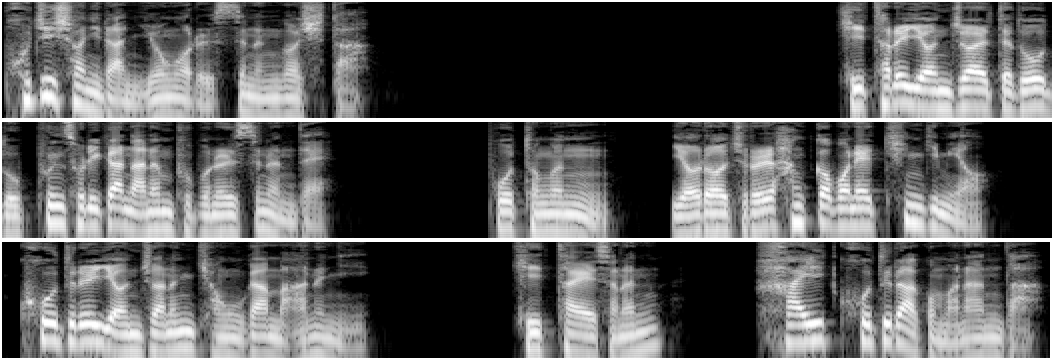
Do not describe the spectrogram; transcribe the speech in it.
포지션이란 용어를 쓰는 것이다. 기타를 연주할 때도 높은 소리가 나는 부분을 쓰는데 보통은 여러 줄을 한꺼번에 튕기며 코드를 연주하는 경우가 많으니 기타에서는 high 코드라고만 한다.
